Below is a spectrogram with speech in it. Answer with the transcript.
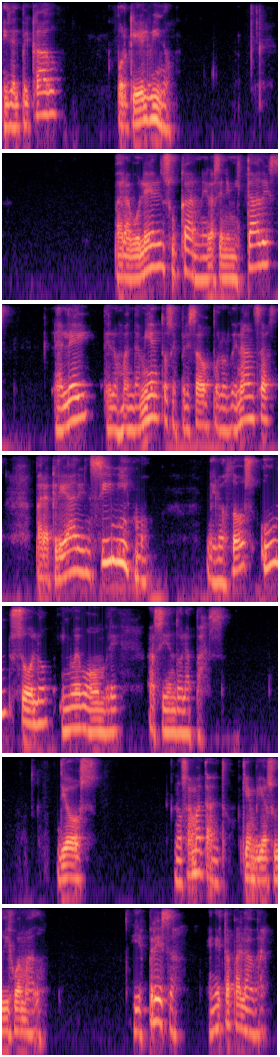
y del pecado, porque Él vino para aboler en su carne las enemistades, la ley de los mandamientos expresados por ordenanzas, para crear en sí mismo de los dos un solo y nuevo hombre haciendo la paz. Dios nos ama tanto que envía a su Hijo amado y expresa en esta palabra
